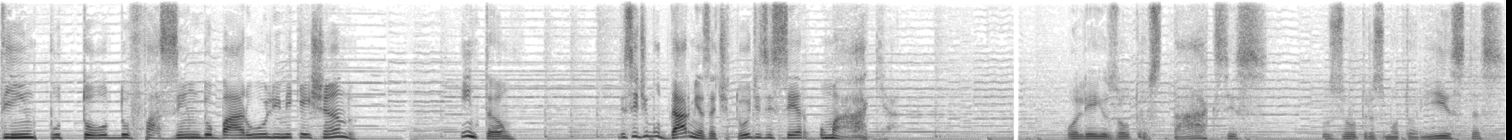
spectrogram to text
tempo todo fazendo barulho e me queixando. Então, decidi mudar minhas atitudes e ser uma águia. Olhei os outros táxis, os outros motoristas,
